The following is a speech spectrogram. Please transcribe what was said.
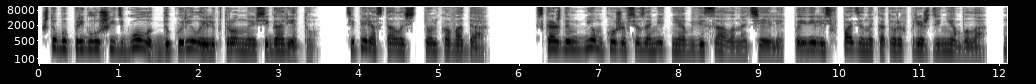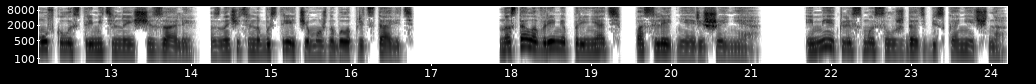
Чтобы приглушить голод, докурила электронную сигарету. Теперь осталась только вода. С каждым днем кожа все заметнее обвисала на теле, появились впадины, которых прежде не было, мускулы стремительно исчезали, значительно быстрее, чем можно было представить. Настало время принять последнее решение. Имеет ли смысл ждать бесконечно?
